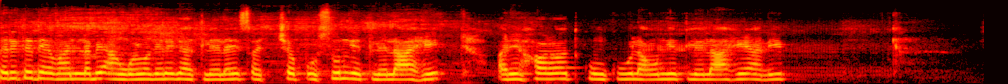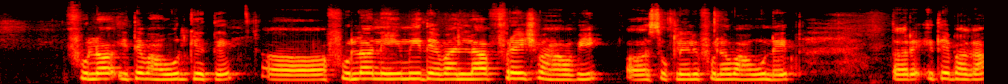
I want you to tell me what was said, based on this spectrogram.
तरी ते देवांना मी आंघोळ वगैरे घातलेलं आहे स्वच्छ पुसून घेतलेलं आहे आणि हळद कुंकू लावून घेतलेलं आहे आणि फुलं इथे वाहून घेते. फुलं नेहमी देवांना फ्रेश व्हावी सुकलेली फुलं वाहू नयेत तर इथे बघा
